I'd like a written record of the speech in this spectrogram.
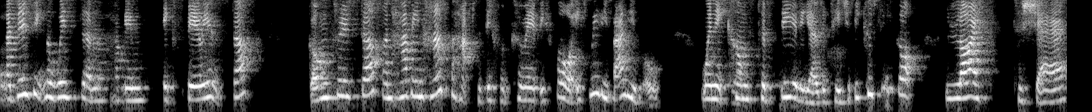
but I do think the wisdom of having experienced stuff gone through stuff and having had perhaps a different career before is really valuable when it comes to being a yoga teacher because you've got life to share.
